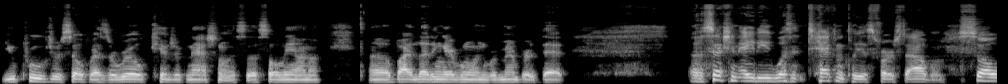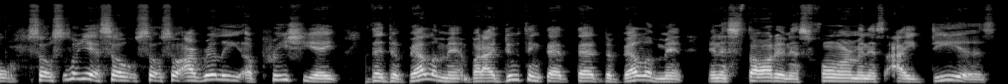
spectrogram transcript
you proved yourself as a real Kendrick nationalist, uh, Soliana, uh, by letting everyone remember that uh, Section 80 wasn't technically his first album. So, so, so, yeah, so, so, so I really appreciate the development, but I do think that that development in its thought and its form and its ideas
